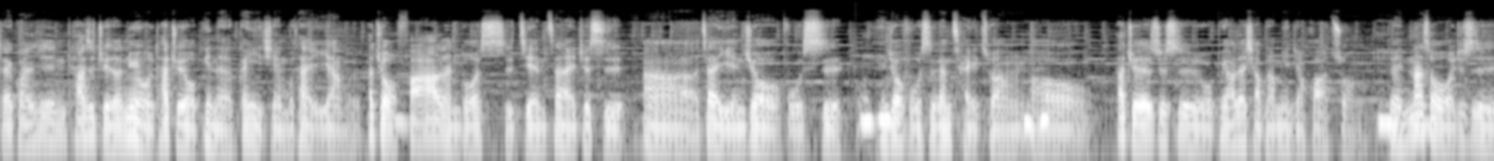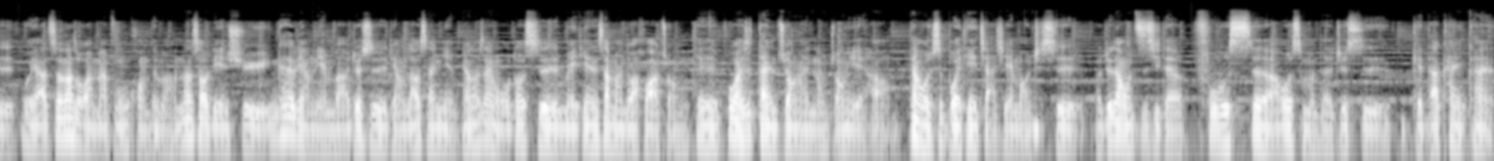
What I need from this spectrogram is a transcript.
的关心，她是觉得因为我她觉得我变得跟以前不太一样了，她就花了很多时间在就是啊在研究服饰，研究服饰跟彩妆，然后。他觉得就是我不要在小朋友面前化妆，对，那时候我就是我牙知道那时候我还蛮疯狂的嘛，那时候连续应该有两年吧，就是两到三年，两到三年我都是每天上班都要化妆，呃，不管是淡妆还是浓妆也好，但我是不会贴假睫毛，就是我就让我自己的肤色啊或什么的，就是给大家看一看，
